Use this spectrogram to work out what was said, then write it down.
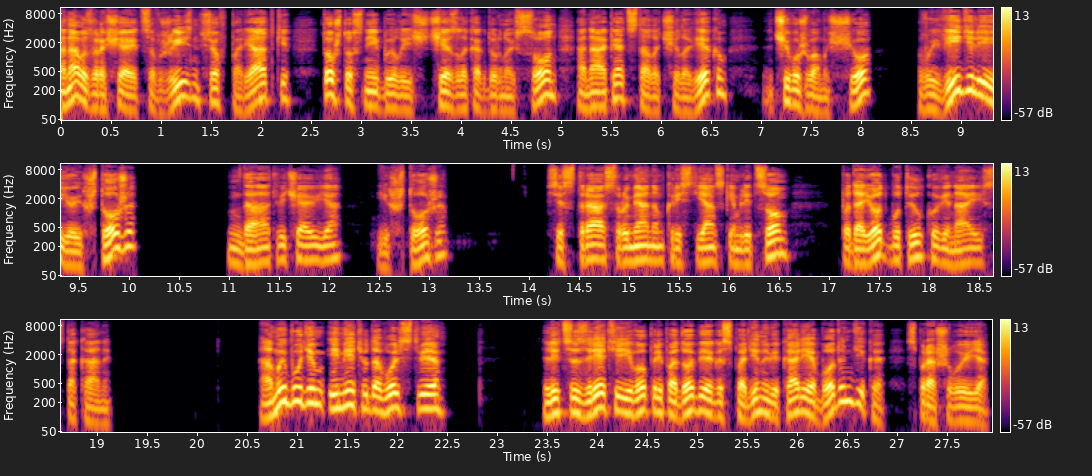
Она возвращается в жизнь, все в порядке, то, что с ней было, исчезло, как дурной сон, она опять стала человеком. Чего же вам еще? Вы видели ее, и что же? — Да, — отвечаю я, — и что же? Сестра с румяным крестьянским лицом подает бутылку вина и стаканы. — А мы будем иметь удовольствие лицезреть его преподобие господина викария Бодендика? — спрашиваю я.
